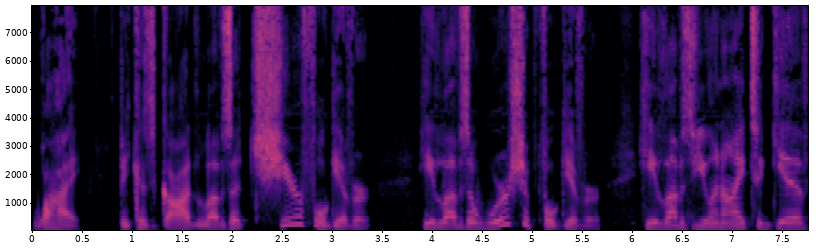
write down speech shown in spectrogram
Why? Because God loves a cheerful giver. He loves a worshipful giver. He loves you and I to give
